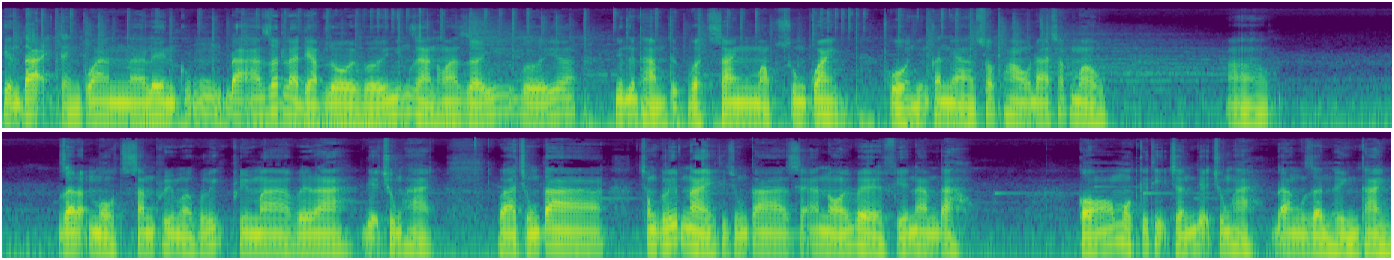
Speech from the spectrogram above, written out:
hiện tại cảnh quan lên cũng đã rất là đẹp rồi với những dàn hoa giấy với à, những cái thảm thực vật xanh mọc xung quanh của những căn nhà shop house đa sắc màu. À, giai đoạn 1 Sun Prima Village Primavera địa Trung Hải. Và chúng ta trong clip này thì chúng ta sẽ nói về phía nam đảo. Có một cái thị trấn địa Trung Hải đang dần hình thành.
